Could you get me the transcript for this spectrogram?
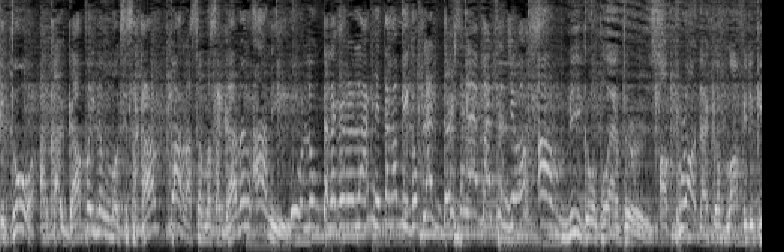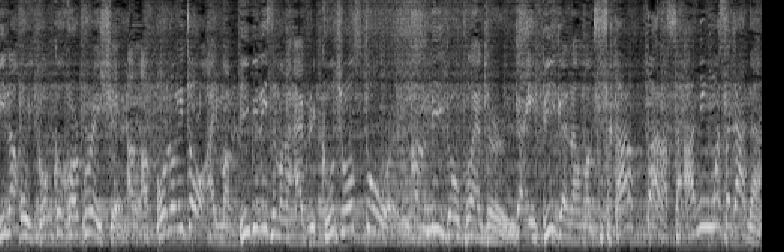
Ito ang kaagapay ng magsasaka para sa masaganang ani. Hulog talaga ng langit ang Amigo Planter. Salamat sa Diyos! Amigo Planters, a product of La Filipina Uigonco Corporation. Ang abonong ito ay mabibili sa mga agricultural stores. Amigo Planters, kaibigan ng magsasaka para sa aning masagana.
